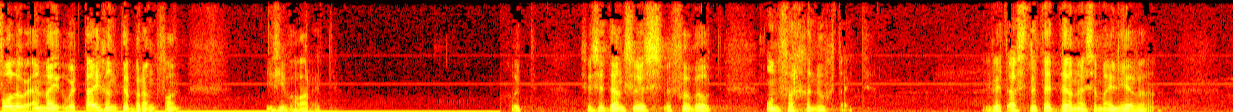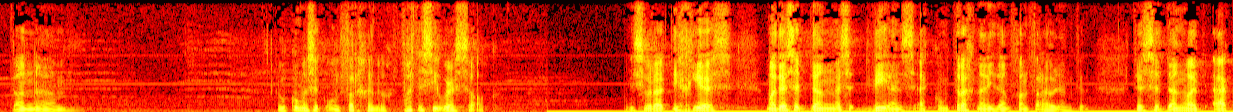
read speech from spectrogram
volle, in my oortuiging te bring van, hier is die waarheid. Goed, soos een ding soos, bijvoorbeeld, onvergenoegdheid. Je weet, as dit een ding is in my leven, dan, um, hoekom is ek onvergenoegd? Wat is die oorzaak? En so die gees, maar dis het ding, is het, wie eens, ek kom terug na die ding van verhouding toe, dis het ding wat ek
